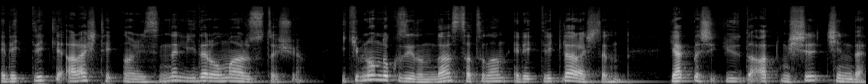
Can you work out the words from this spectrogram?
elektrikli araç teknolojisinde lider olma arzusu taşıyor. 2019 yılında satılan elektrikli araçların yaklaşık %60'ı Çin'de,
